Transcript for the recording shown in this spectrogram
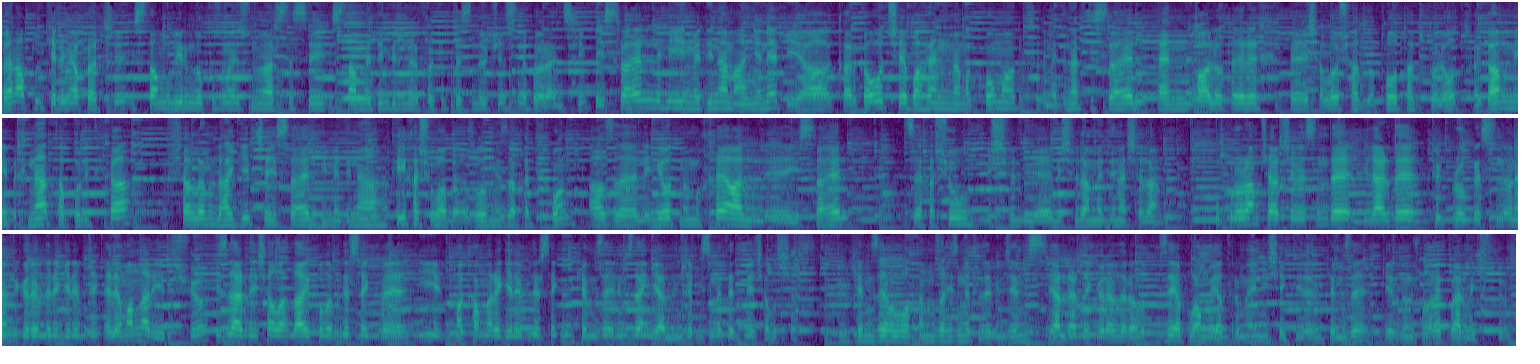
Ben Abdülkerim Yaprakçı, İstanbul 29 Mayıs Üniversitesi İslam ve Din Bilimleri Fakültesi'nde 3. sınıf öğrencisiyim. İsrail hi medina מעניינת, כי הקרקעות שבהן ממקומות מדינת ישראל הן בעלות ערך בשלוש הדלתות הגדולות, וגם מבחינת הפוליטיקה אפשר לנו להגיד שישראל היא מדינה הכי חשובה באזור מזרח התיכון, אז אה, להיות מומחה על אה, ישראל זה חשוב בשביל, אה, בשביל המדינה שלנו. Bu program çerçevesinde ileride Türk bürokrasisinde önemli görevlere gelebilecek elemanlar yetişiyor. Bizler de inşallah layık olabilirsek ve iyi makamlara gelebilirsek ülkemize elimizden geldiğince hizmet etmeye çalışacağız. Ülkemize ve vatanımıza hizmet edebileceğimiz yerlerde görevler alıp bize yapılan bu yatırımı en iyi şekilde ülkemize geri dönüş olarak vermek istiyoruz.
